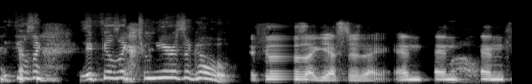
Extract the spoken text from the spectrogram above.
it feels like it feels like two years ago. It feels like yesterday. And and wow. and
